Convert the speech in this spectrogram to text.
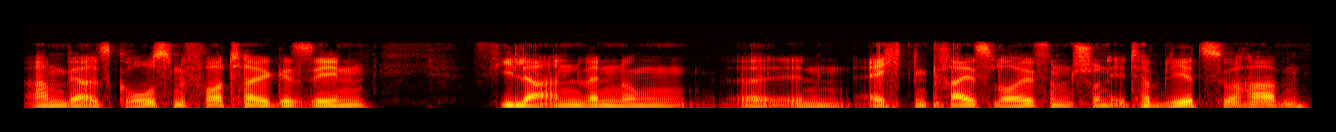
haben wir als großen Vorteil gesehen, viele Anwendungen äh, in echten Kreisläufen schon etabliert zu haben.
